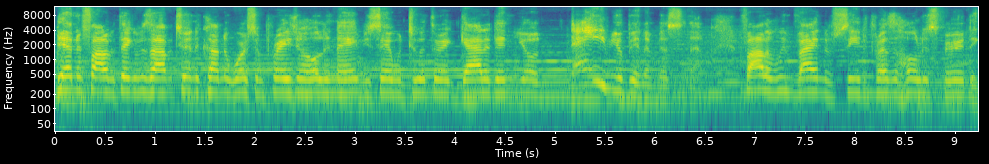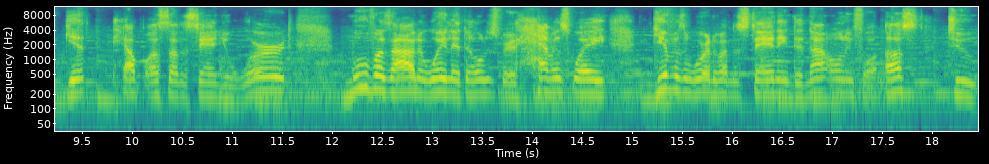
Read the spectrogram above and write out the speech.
Dear Heavenly Father, we thank you for this opportunity to come to worship and praise your holy name. You say when two or three gathered in your name, you'll be in the midst of them. Father, we invite them to see the present Holy Spirit to get help us understand your word. Move us out of the way. Let the Holy Spirit have his way. Give us a word of understanding that not only for us to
